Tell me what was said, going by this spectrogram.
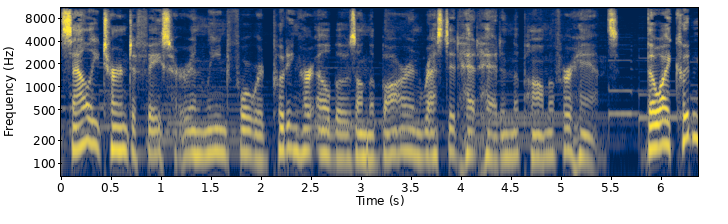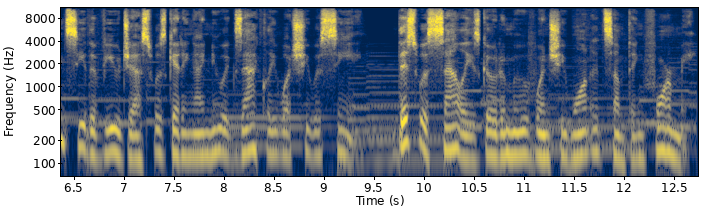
Sally turned to face her and leaned forward, putting her elbows on the bar and rested head head in the palm of her hands. Though I couldn't see the view Jess was getting, I knew exactly what she was seeing. This was Sally's go to move when she wanted something from me.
